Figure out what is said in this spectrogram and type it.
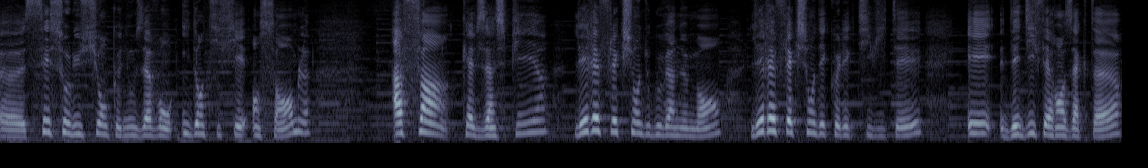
euh, ces solutions que nous avons identifiées ensemble, afin qu'elles inspirent les réflexions du gouvernement, les réflexions des collectivités et des différents acteurs.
